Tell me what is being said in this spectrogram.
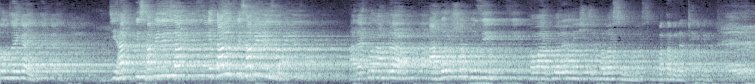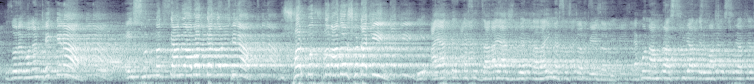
কোন জায়গায়? জিহাদ পিসাবিলিল্লাহ কেতাল পিসাবিলিল্লাহ আর এখন আমরা আদর্শ খুঁজি, হওয়ার পরে মিষ্টি হওয়া সুন্নাত। কথা বলে ঠিক কিনা? জোরে বলেন, ঠিক কিনা? এই সুন্নতকে আমি অবজ্ঞা করছি না। সর্বোত্তম আদর্শটা কি? এই আয়াতের কাছে যারাই আসবে, তারাই মেসেজটা পেয়ে যাবে। এখন আমরা সিরাতের মাসে সিরাতের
